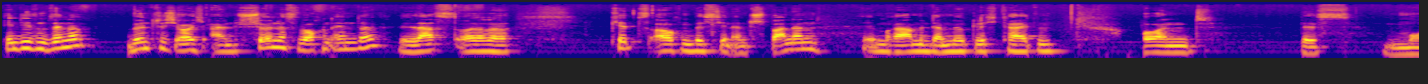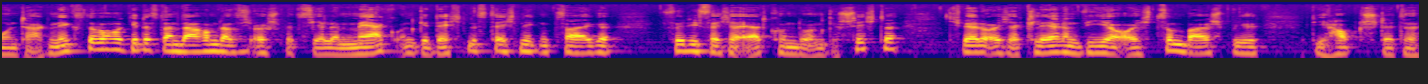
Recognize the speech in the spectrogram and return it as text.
in diesem Sinne wünsche ich euch ein schönes Wochenende. Lasst eure Kids auch ein bisschen entspannen im Rahmen der Möglichkeiten. Und bis Montag. Nächste Woche geht es dann darum, dass ich euch spezielle Merk- und Gedächtnistechniken zeige für die Fächer Erdkunde und Geschichte. Ich werde euch erklären, wie ihr euch zum Beispiel die Hauptstädte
